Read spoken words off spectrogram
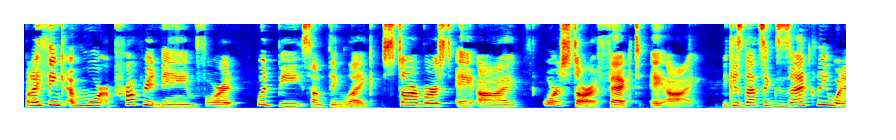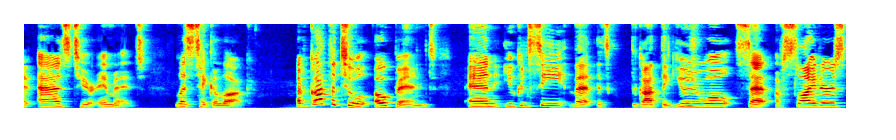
but I think a more appropriate name for it would be something like Starburst AI or Star Effect AI, because that's exactly what it adds to your image. Let's take a look. I've got the tool opened, and you can see that it's got the usual set of sliders,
